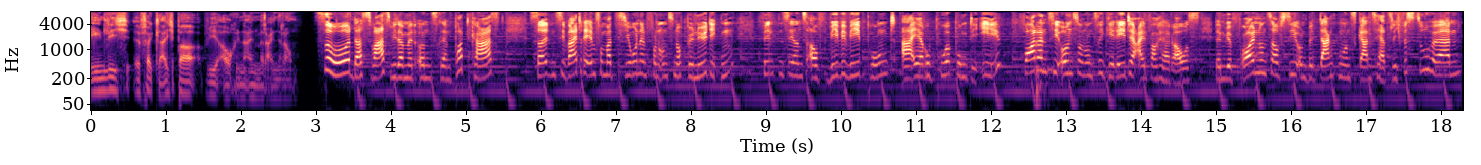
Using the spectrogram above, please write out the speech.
ähnlich äh, vergleichbar wie auch in einem Reinraum. So, das war's wieder mit unserem Podcast. Sollten Sie weitere Informationen von uns noch benötigen, finden Sie uns auf www.aeropur.de. Fordern Sie uns und unsere Geräte einfach heraus, denn wir freuen uns auf Sie und bedanken uns ganz herzlich fürs Zuhören.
